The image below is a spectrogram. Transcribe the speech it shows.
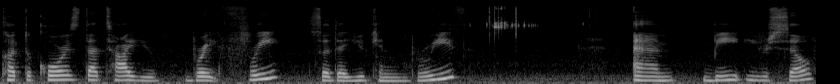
Cut the cords that tie you, break free so that you can breathe and be yourself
